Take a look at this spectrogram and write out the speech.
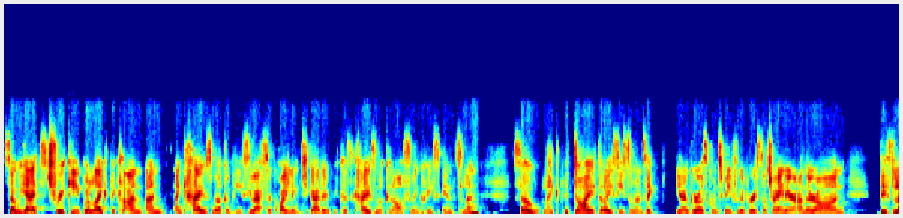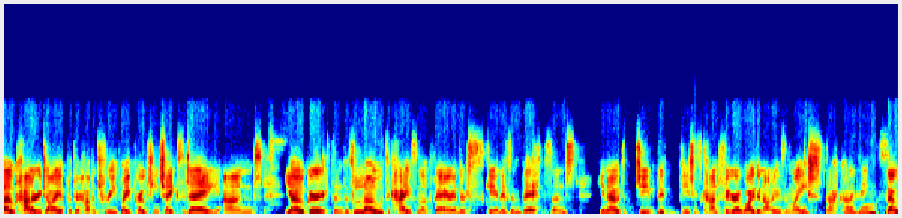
so yeah, it's tricky, but like the and, and and cow's milk and PCOS are quite linked together because cow's milk can also increase insulin. So like the diet that I see sometimes like you know girls come to me from the personal trainer and they're on this low calorie diet, but they're having three whey protein shakes a day and yogurt, and there's loads of cow's milk there, and their skin is in bits, and you know the, G, the PTs can't figure out why they're not losing weight, that kind of thing. So,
